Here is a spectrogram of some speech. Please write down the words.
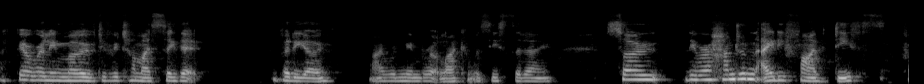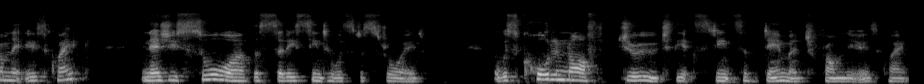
I feel really moved every time I see that video. I remember it like it was yesterday. So there were 185 deaths from the earthquake. And as you saw, the city centre was destroyed. It was cordoned off due to the extensive damage from the earthquake.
